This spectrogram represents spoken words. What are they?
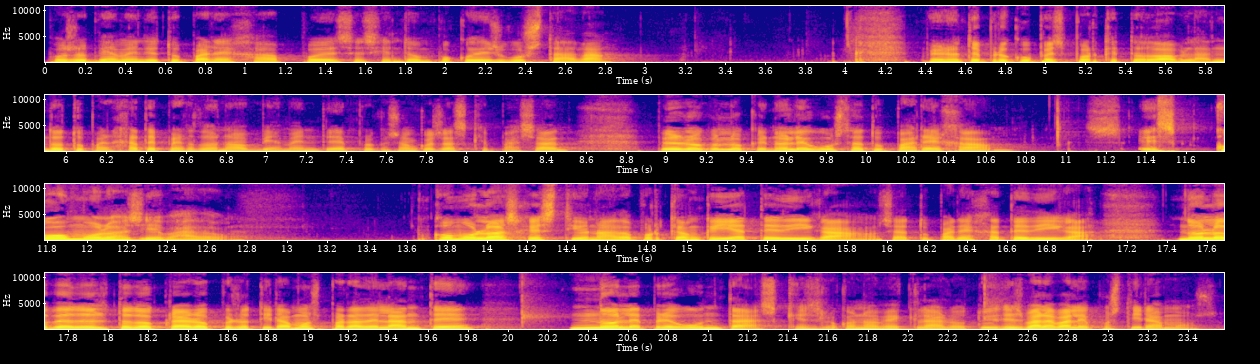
pues obviamente tu pareja pues se siente un poco disgustada. Pero no te preocupes porque todo hablando, tu pareja te perdona obviamente, porque son cosas que pasan, pero lo que no le gusta a tu pareja es cómo lo has llevado. ¿Cómo lo has gestionado? Porque aunque ella te diga, o sea, tu pareja te diga, no lo veo del todo claro, pero tiramos para adelante, no le preguntas qué es lo que no ve claro. Tú dices, vale, vale, pues tiramos.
